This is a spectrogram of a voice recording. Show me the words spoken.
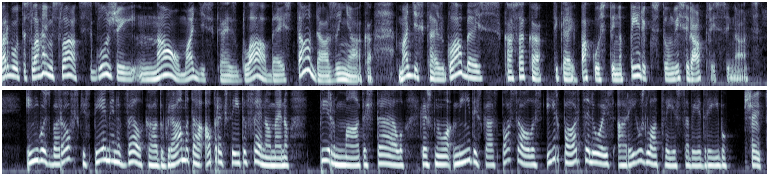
Varbūt tas laimes lācis gluži nav maģiskais glābējs tādā ziņā, ka maģiskais glābējs, kā saka, tikai pakustina pirkstu un viss ir atrisināts. Ingūns Barovskis piemina vēl kādu grāmatā aprakstītu fenomenu, pirmātes tēlu, kas no mītiskās pasaules ir pārceļojis arī uz Latvijas sabiedrību. Šeit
